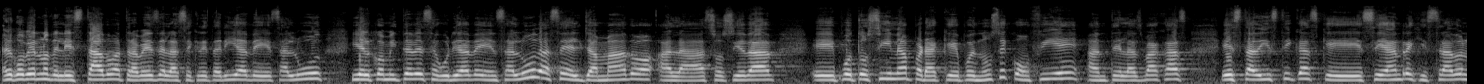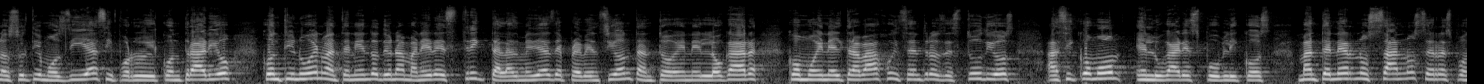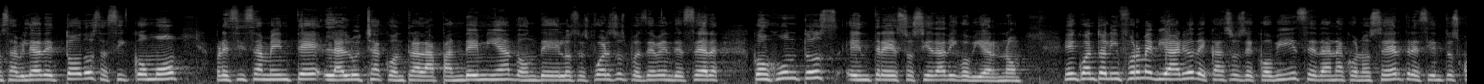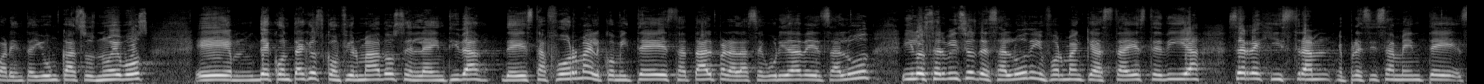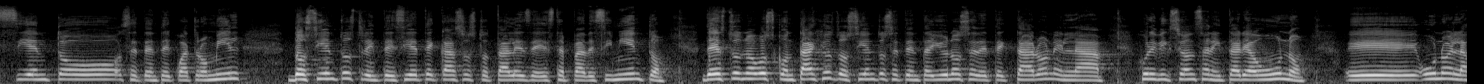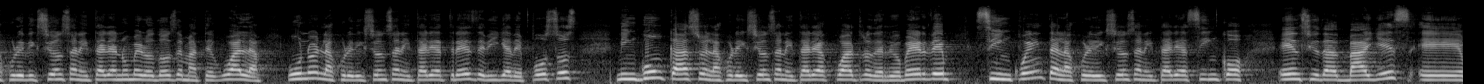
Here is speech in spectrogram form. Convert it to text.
el gobierno del estado a través de la Secretaría de Salud y el Comité de Seguridad en Salud hace el llamado a la sociedad eh, potosina para que pues no se confíe ante las bajas estadísticas que se han registrado en los últimos días y por el contrario continúen manteniendo de una manera estricta las medidas de prevención tanto en el hogar como en el trabajo y centros de estudios así como en lugares públicos. Mantenernos sanos es responsabilidad de todos, así como precisamente la lucha contra la pandemia, donde los esfuerzos pues deben de ser conjuntos entre sociedad y gobierno. En cuanto al informe diario de casos de COVID, se dan a conocer 341 casos nuevos eh, de contagios confirmados en la entidad. De esta forma, el Comité Estatal para la Seguridad en Salud y los servicios de salud informan que hasta este día se registran precisamente 174 mil 237 casos totales de este padecimiento. De estos nuevos contagios, 271 se detectaron en la jurisdicción sanitaria 1. Eh, uno en la jurisdicción sanitaria número 2 de Matehuala, uno en la jurisdicción sanitaria 3 de Villa de Pozos, ningún caso en la jurisdicción sanitaria 4 de Río Verde, 50 en la jurisdicción sanitaria 5 en Ciudad Valles. Eh,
